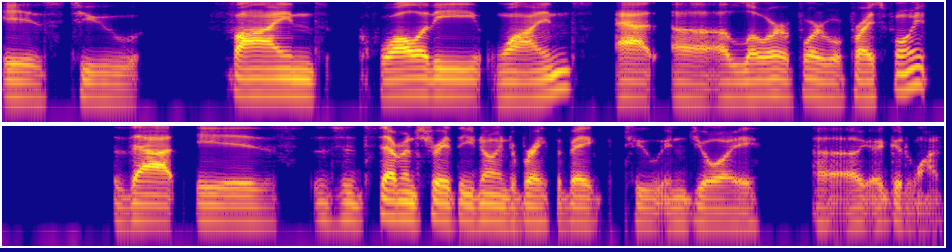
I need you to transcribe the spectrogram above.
is to find quality wines at a, a lower affordable price point. That is to demonstrate that you don't need to break the bank to enjoy a, a good wine.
